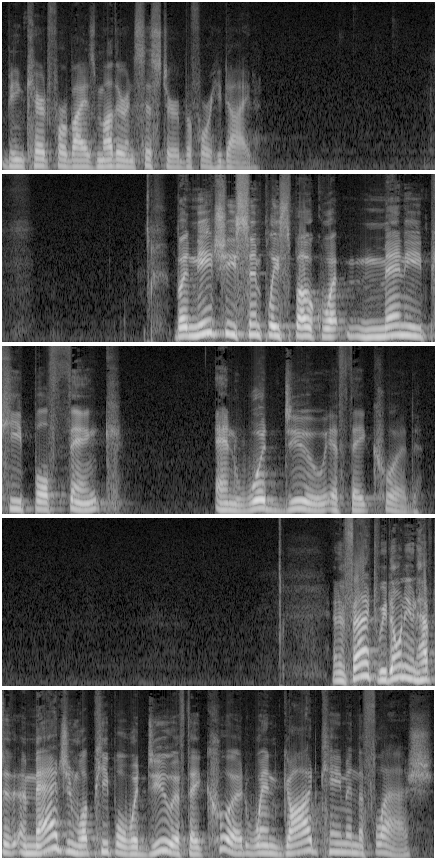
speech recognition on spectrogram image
being cared for by his mother and sister before he died. But Nietzsche simply spoke what many people think and would do if they could. And in fact, we don't even have to imagine what people would do if they could when God came in the flesh.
